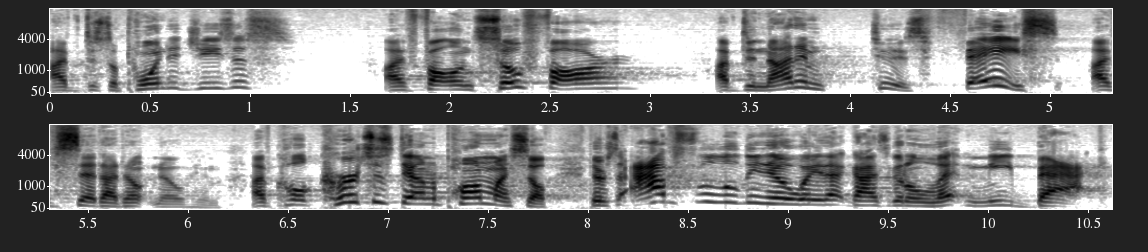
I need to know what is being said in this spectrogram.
I've disappointed Jesus. I've fallen so far. I've denied him to his face. I've said I don't know him. I've called curses down upon myself. There's absolutely no way that guy's going to let me back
